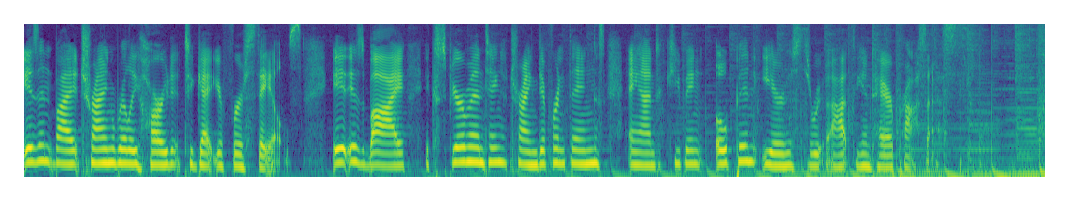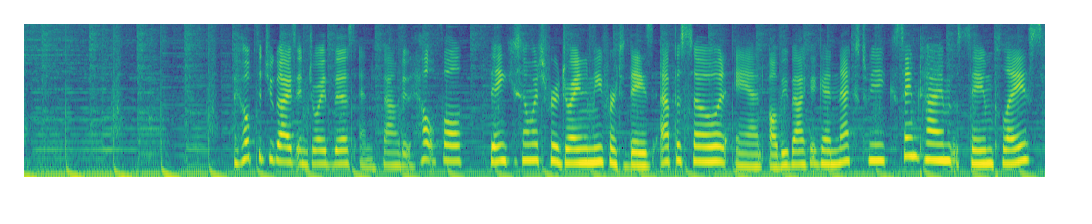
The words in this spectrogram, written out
isn't by trying really hard to get your first sales, it is by experimenting, trying different things, and keeping open ears throughout the entire process. I hope that you guys enjoyed this and found it helpful. Thank you so much for joining me for today's episode, and I'll be back again next week, same time, same place.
